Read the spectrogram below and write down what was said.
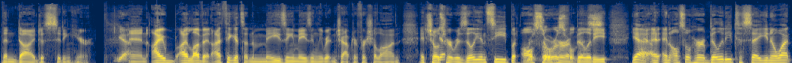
than die just sitting here. Yeah. And I I love it. I think it's an amazing, amazingly written chapter for Shallan. It shows Yep. her resiliency, but also her ability. Yeah, Yeah. And, and also her ability to say, you know what,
